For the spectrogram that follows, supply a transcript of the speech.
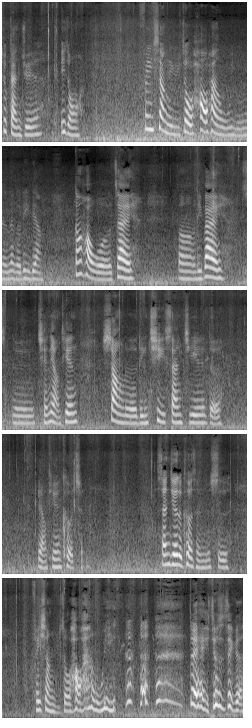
就感觉一种飞向宇宙浩瀚无垠的那个力量。刚好我在呃礼拜呃前两天上了灵气三阶的两天课程，三阶的课程就是飞向宇宙浩瀚无垠，对，就是这个。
